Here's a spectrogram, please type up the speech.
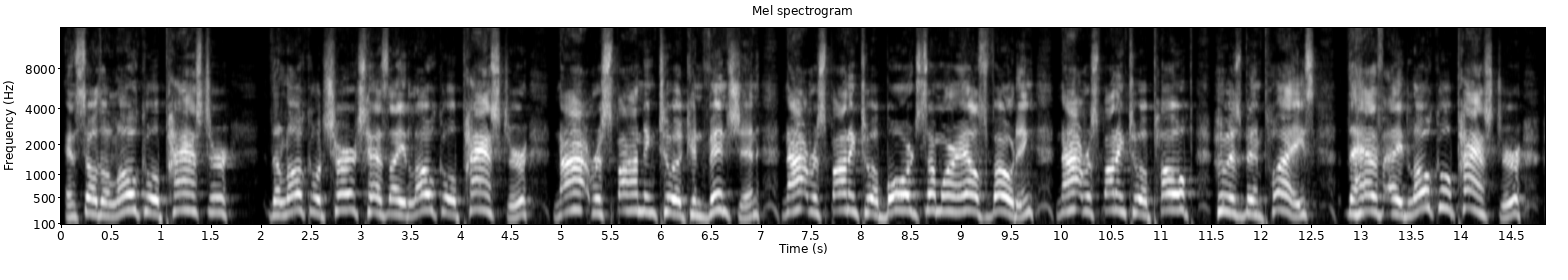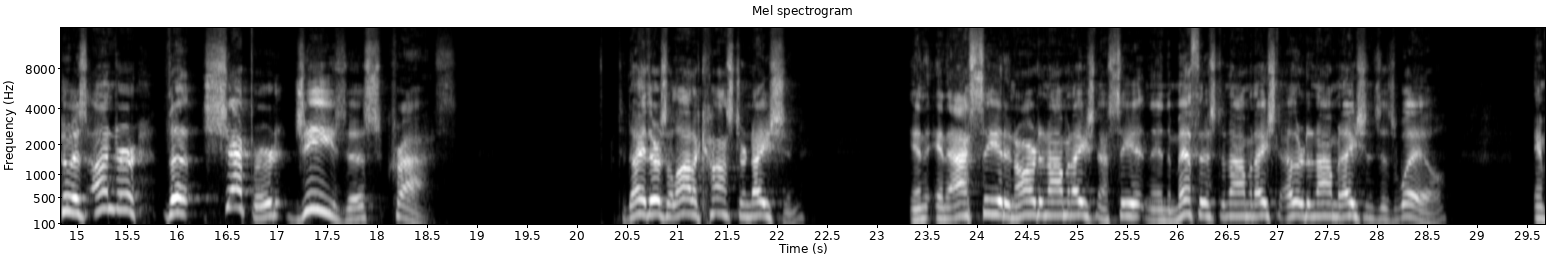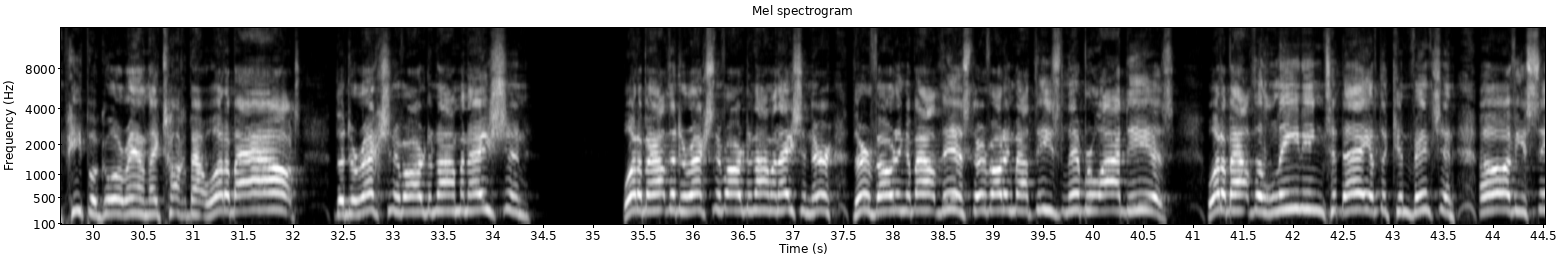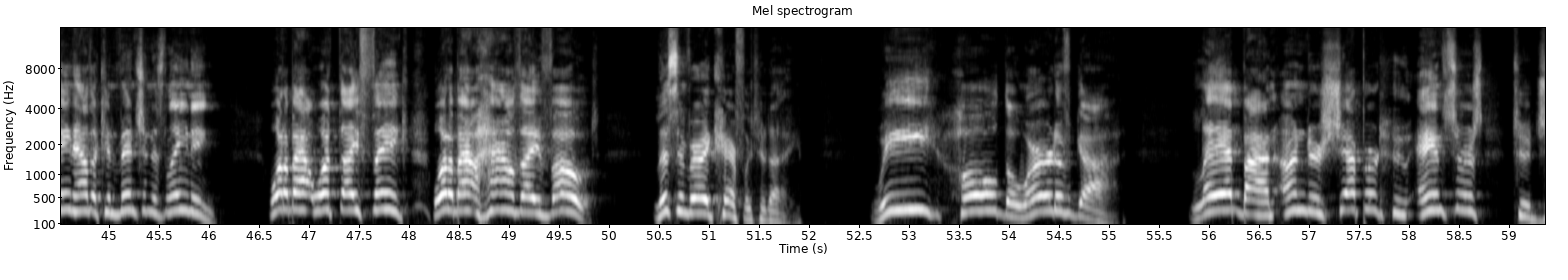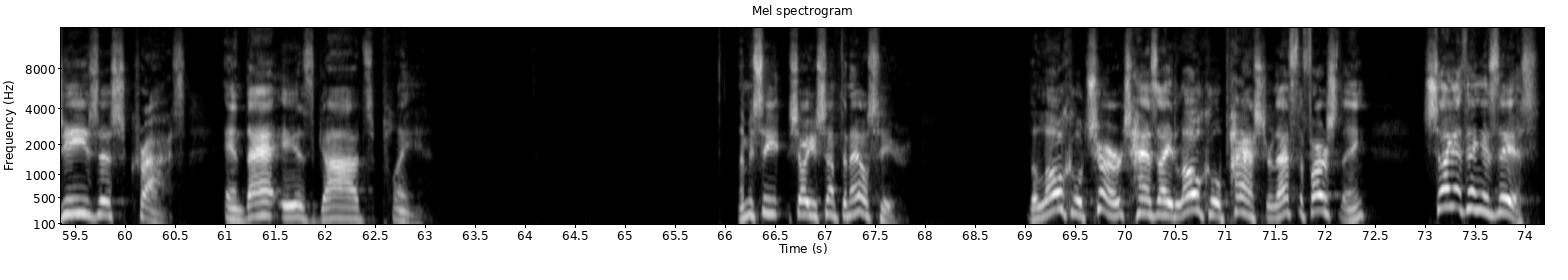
And so the local pastor the local church has a local pastor not responding to a convention, not responding to a board somewhere else voting, not responding to a pope who has been placed. They have a local pastor who is under the shepherd, Jesus Christ. Today, there's a lot of consternation, and, and I see it in our denomination, I see it in the Methodist denomination, other denominations as well and people go around, they talk about what about the direction of our denomination? What about the direction of our denomination? They're, they're voting about this. They're voting about these liberal ideas. What about the leaning today of the convention? Oh, have you seen how the convention is leaning? What about what they think? What about how they vote? Listen very carefully today. We hold the Word of God, led by an under shepherd who answers to Jesus Christ. And that is God's plan. Let me see, show you something else here. The local church has a local pastor. That's the first thing. Second thing is this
